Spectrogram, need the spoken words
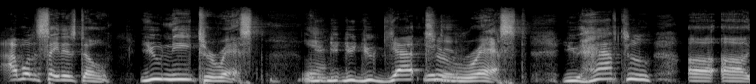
I want to say this though: you need to rest. Yeah. You, you, you got You to do. rest. You have to. Uh, uh,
